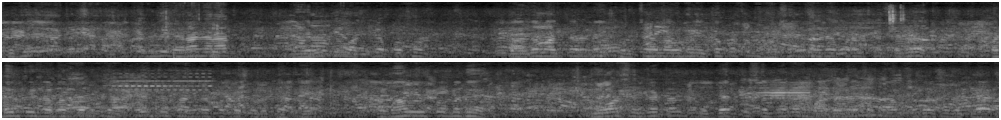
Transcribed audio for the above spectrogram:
म्हणजे अगदी घराघरात नैऋत्य वाटल्यापासून जाधव अंतरणे खुर्च्या लावणे इथंपासून भाषण करण्यापर्यंत सगळं पडेल ती अत्यंत चांगल्या पद्धतीने करते प्रभावित्वमध्ये युवा संघटन विद्यार्थी संघटन वाजवण्याचं काम सुद्धा सुरू केलं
